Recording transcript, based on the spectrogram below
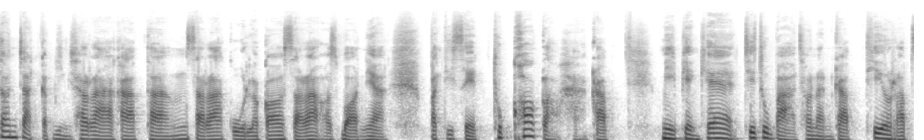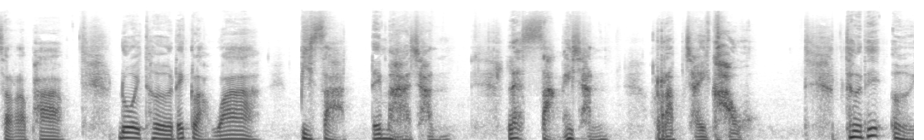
จอรจัดกับหญิงชาราครับ ทั้งซารากูลแล้วก็ซาร่าออสบอนเนี่ยปฏิเสธทุกข้อกล่าวหาครับ มีเพียงแค่ทิทูบาเท่านั้นครับที่รับสารภาพ โดยเธอได้กล่าวว่าปีศาจได้มาหาฉัน และสั่งให้ฉันรับใช้เขา เธอได้เอ่ย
